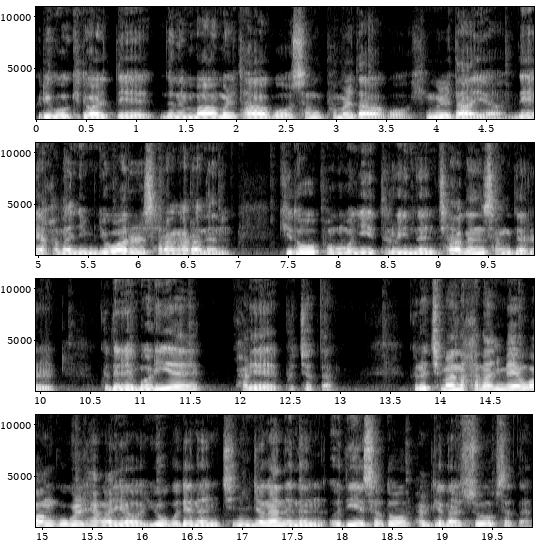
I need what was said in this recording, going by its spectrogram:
그리고 기도할 때 너는 마음을 다하고 성품을 다하고 힘을 다하여 내 하나님 여호와를 사랑하라는 기도 본문이 들어있는 작은 상자를 그들의 머리에 팔에 붙였다. 그렇지만 하나님의 왕국을 향하여 요구되는 진정한 은은 어디에서도 발견할 수 없었다.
